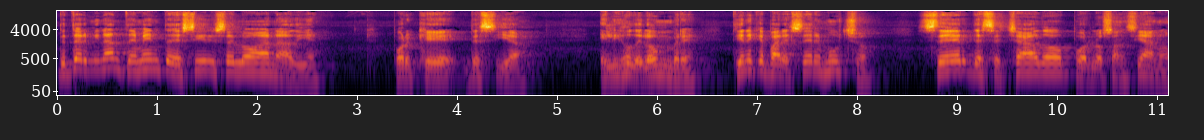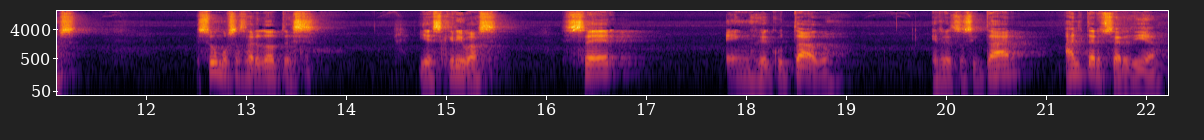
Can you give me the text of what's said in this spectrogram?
determinantemente decírselo a nadie, porque decía, el Hijo del Hombre tiene que parecer mucho, ser desechado por los ancianos, sumos sacerdotes y escribas, ser ejecutado y resucitar al tercer día.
